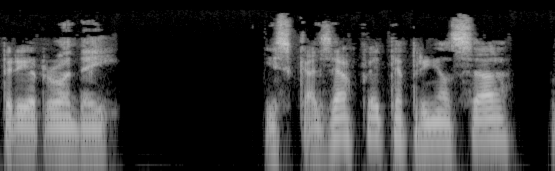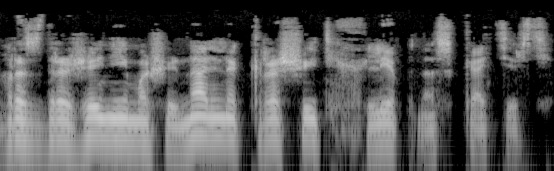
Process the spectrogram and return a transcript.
природой». И, сказав это, принялся в раздражении машинально крошить хлеб на скатерть.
